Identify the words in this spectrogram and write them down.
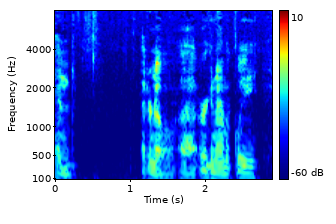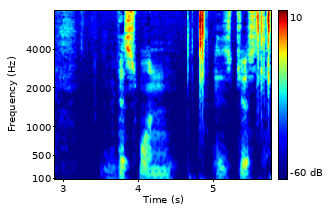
And I don't know, uh, ergonomically, this one is just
